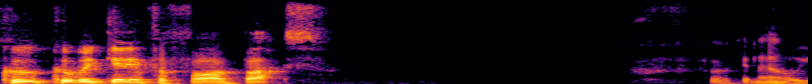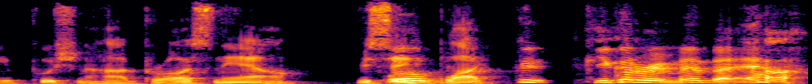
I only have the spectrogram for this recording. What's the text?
could could we get him for five bucks? Fucking hell, you're pushing a hard price now. Have you seen him play? You got to remember our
